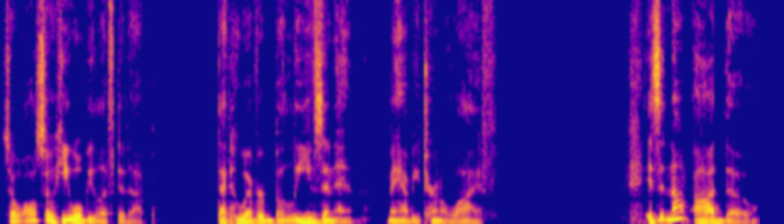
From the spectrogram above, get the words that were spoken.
so also he will be lifted up, that whoever believes in him may have eternal life. Is it not odd, though,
